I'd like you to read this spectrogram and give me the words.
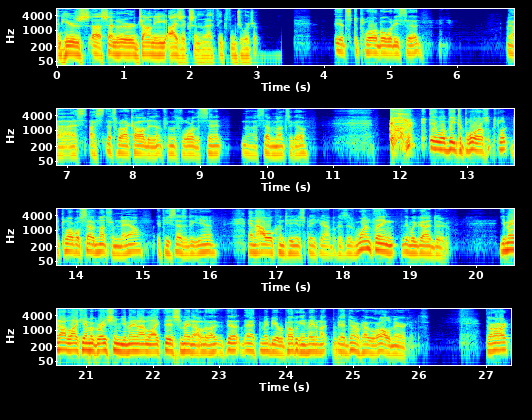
And here's uh, Senator Johnny Isakson, I think from Georgia. It's deplorable what he said. Uh, I, I, that's what I called it from the floor of the Senate uh, seven months ago. it will be deplorable, deplorable seven months from now if he says it again. And I will continue to speak out because there's one thing that we've got to do you may not like immigration, you may not like this, you may not like that, that you may be a Republican, you may not be a Democrat, we're all Americans. There aren't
